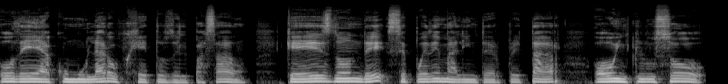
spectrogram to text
o de acumular objetos del pasado, que es donde se puede malinterpretar o incluso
